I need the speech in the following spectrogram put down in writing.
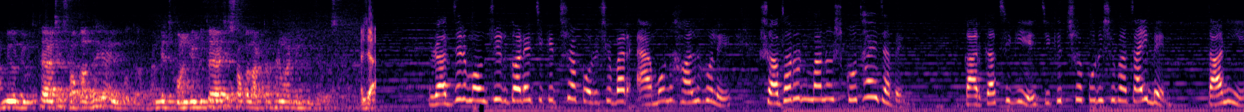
আমিও ডিউটিতে আছি সকাল থেকে আমি বলতে আমি অন ডিউটিতে আছি সকাল আটটা থেকে আমার ডিউটি চলছে। আচ্ছা। রাজ্যের মন্ত্রীর গড়ে চিকিৎসা পরিষেবার এমন হাল হলে সাধারণ মানুষ কোথায় যাবেন? কার কাছে গিয়ে চিকিৎসা পরিষেবা চাইবেন? তা নিয়ে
